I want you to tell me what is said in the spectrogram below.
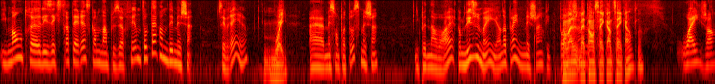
Ils montrent euh, les extraterrestres comme dans plusieurs films, tout le temps comme des méchants. C'est vrai, hein? Oui. Euh, mais ils sont pas tous méchants. Il peut y en avoir. Comme les humains, il y en a plein de méchants. Puis de pas, Pas mal, méchants, mettons là. 50-50. là. Ouais, genre.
